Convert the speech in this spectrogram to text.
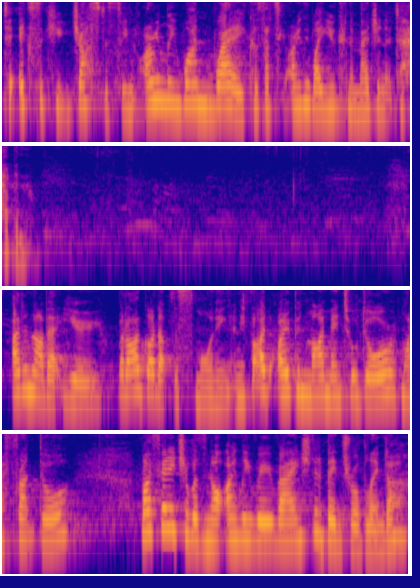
to execute justice in only one way because that's the only way you can imagine it to happen? I don't know about you, but I got up this morning and if I'd opened my mental door, my front door, my furniture was not only rearranged, it had been through a blender.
